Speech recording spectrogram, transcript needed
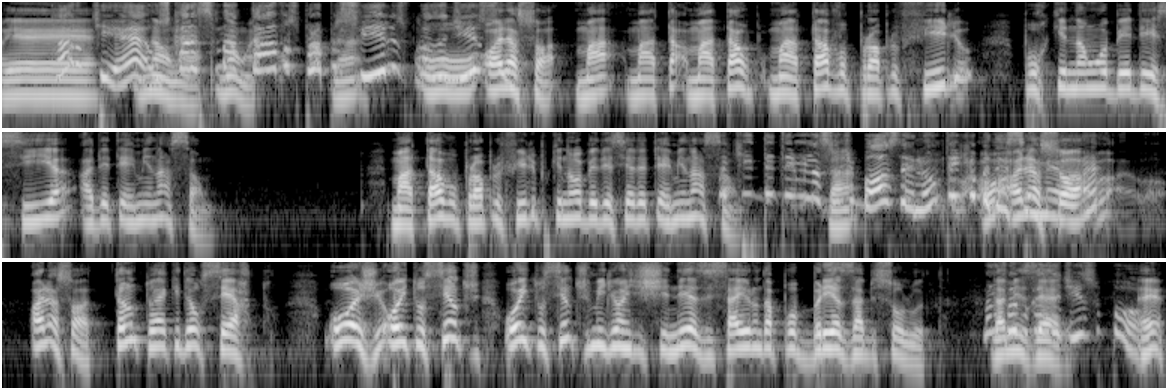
É... Claro que é. não Os caras é, não é. matavam os próprios né? filhos por causa O- disso. Olha só, ma mata, matar- matava o próprio filho porque não obedecia à determinação. Matava o próprio filho porque não obedecia à determinação. Que determinação Tá. de bosta, ele não tem que obedecer olha mesmo, só, né? olha só, tanto é que deu certo. Hoje, 800, 800 milhões de chineses saíram da pobreza absoluta. Mas da não foi por miséria. causa disso, pô. É,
